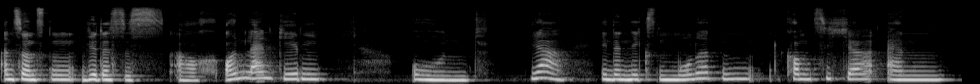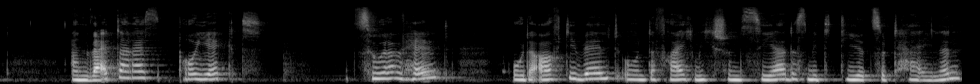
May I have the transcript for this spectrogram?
Ansonsten wird es es auch online geben. Und ja, in den nächsten Monaten kommt sicher ein, ein weiteres Projekt zur Welt oder auf die Welt und da freue ich mich schon sehr, das mit dir zu teilen.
